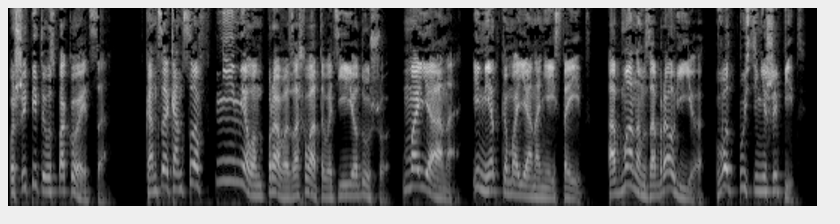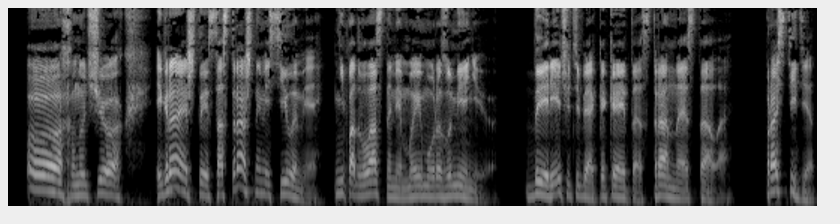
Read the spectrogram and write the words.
пошипит и успокоится. В конце концов, не имел он права захватывать ее душу. Моя она, и метка моя на ней стоит. Обманом забрал ее, вот пусть и не шипит. Ох, внучок, играешь ты со страшными силами, неподвластными моему разумению. Да и речь у тебя какая-то странная стала. Прости, дед,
